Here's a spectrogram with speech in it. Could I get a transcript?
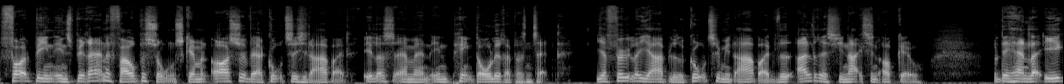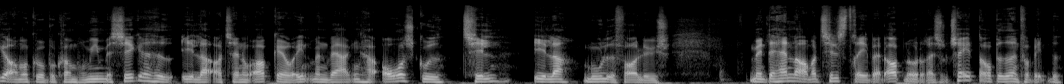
For at blive en inspirerende fagperson skal man også være god til sit arbejde, ellers er man en pænt dårlig repræsentant. Jeg føler, jeg er blevet god til mit arbejde ved aldrig at sige nej til en opgave. Og det handler ikke om at gå på kompromis med sikkerhed eller at tage nogle opgaver ind, man hverken har overskud til eller mulighed for at løse. Men det handler om at tilstræbe at opnå et resultat, der var bedre end forventet.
